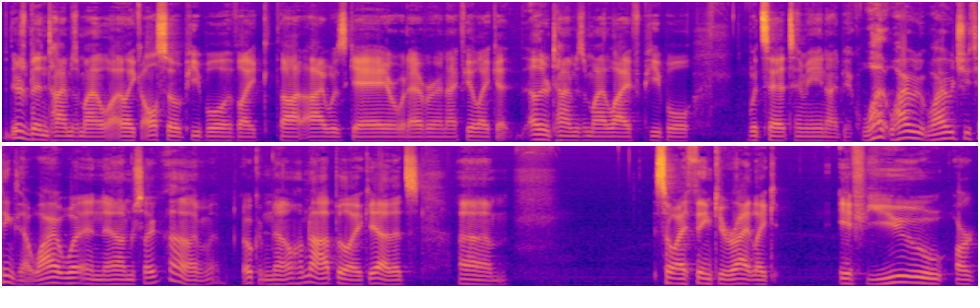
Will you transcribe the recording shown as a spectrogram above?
there's been times in my life like also people have like thought I was gay or whatever and I feel like at other times in my life people would say it to me and I'd be like what why would why would you think that why what and now I'm just like oh I'm, okay no I'm not but like yeah that's um so I think you're right like if you are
